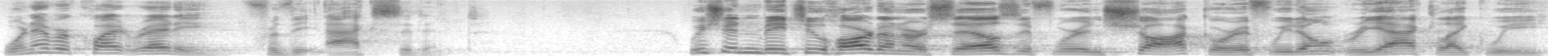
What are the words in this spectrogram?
We're never quite ready for the accident. We shouldn't be too hard on ourselves if we're in shock or if we don't react like we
